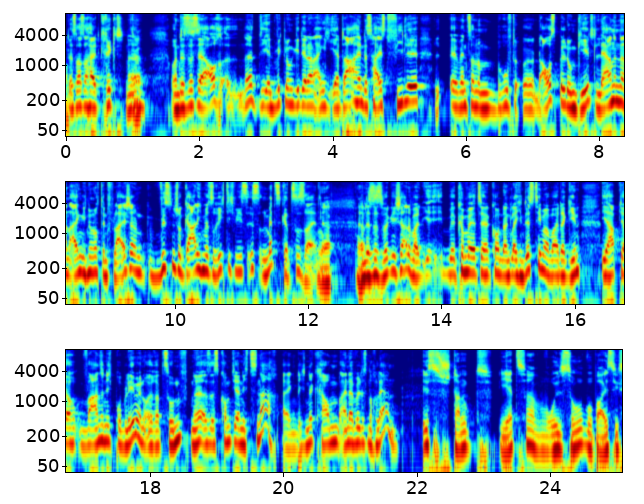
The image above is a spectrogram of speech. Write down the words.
Das, was er halt kriegt. Ne? Ja. Und das ist ja auch, ne, die Entwicklung geht ja dann eigentlich eher dahin. Das heißt, viele, äh, wenn es dann um Beruf und Ausbildung geht, lernen dann eigentlich nur noch den Fleischer und wissen schon gar nicht mehr so richtig, wie es ist, ein Metzger zu sein. Ja. Ja. Und das ist wirklich schade, weil ihr, können wir jetzt ja dann gleich in das Thema weitergehen. Ihr habt ja auch wahnsinnig Probleme in eurer Zunft. Ne? Also es kommt ja nichts nach eigentlich. Ne? Kaum einer will es noch lernen. Ist Stand jetzt wohl so, wobei es sich,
